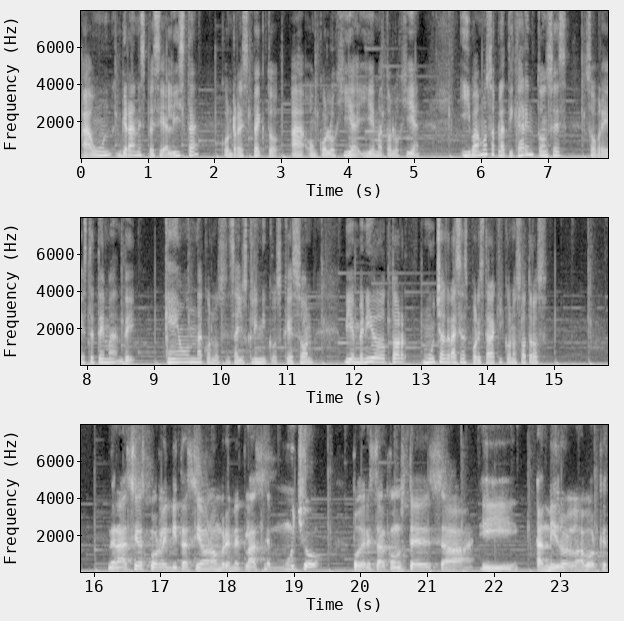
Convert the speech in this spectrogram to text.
a un gran especialista con respecto a oncología y hematología y vamos a platicar entonces sobre este tema de qué onda con los ensayos clínicos, qué son. Bienvenido doctor, muchas gracias por estar aquí con nosotros. Gracias por la invitación, hombre, me place mucho poder estar con ustedes ah, y admiro la labor que,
